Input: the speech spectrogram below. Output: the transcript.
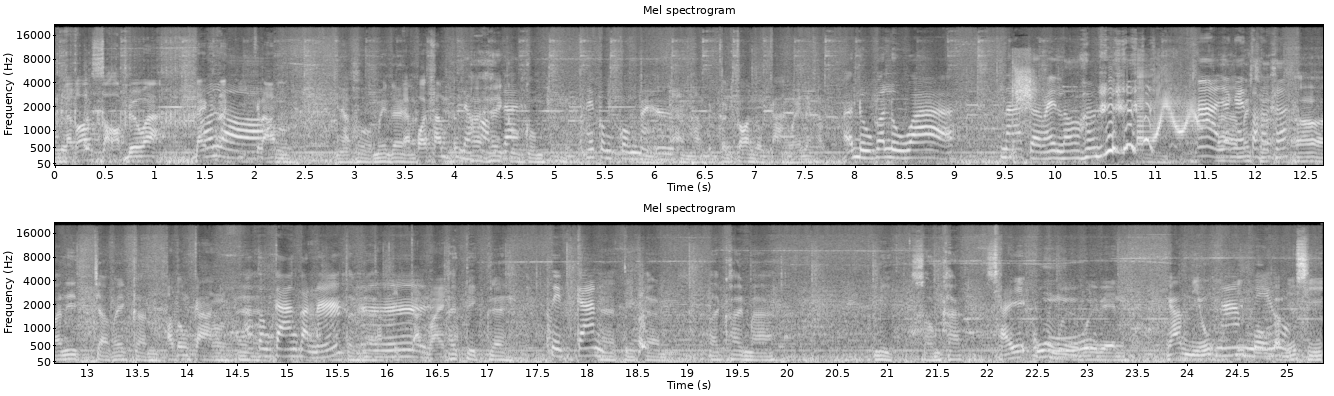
ำแล้วก็สอบด้วยว่าได้ขนาดกี่กรัมอย่าโหไม่ได้แต่พอทำเดี๋ยวขอให้ไม่ได้กลมให้กลมๆหน่อยอะทำเป็นก้อนๆตรงกลางไว้นะครับ ดูก็รู้ว่าน่าจะไม่ร้อนอะๆยังไงต่อม่ใช่คะอ๋ออันนี้จับไว้กันเอาตรงกลางเอาตรงกลางก่อนนะตรงกลางอ่าติดกันไว้ให้ติดเลย ติดกันเออติดกันแล้วค่อยมา มีดสองครั้งใช้อุ้งมือบริเวณง่ามนิ้วง่ามนิ้วโป้งนิ้วกับนิ้วชี้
